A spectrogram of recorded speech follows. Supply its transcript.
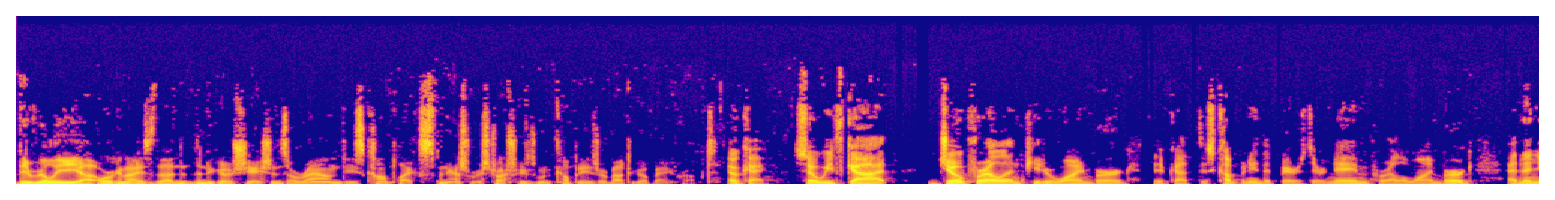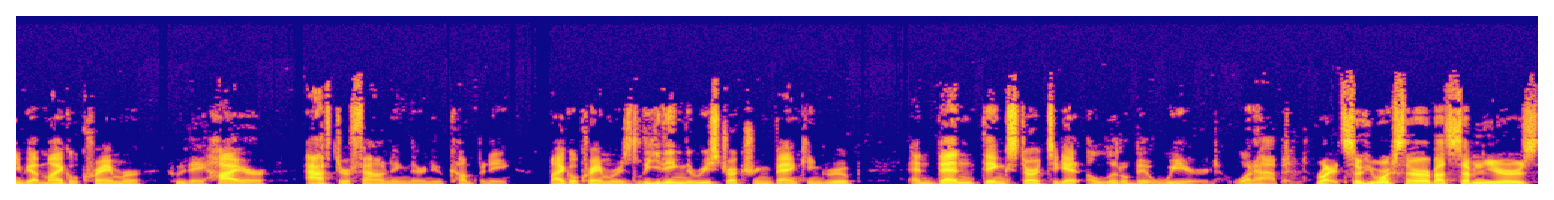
They really uh, organize the, the negotiations around these complex financial restructurings when companies are about to go bankrupt. Okay, so we've got Joe Perella and Peter Weinberg. They've got this company that bears their name, Perella Weinberg. And then you've got Michael Kramer, who they hire after founding their new company. Michael Kramer is leading the restructuring banking group. And then things start to get a little bit weird. What happened? Right. So he works there about seven years,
